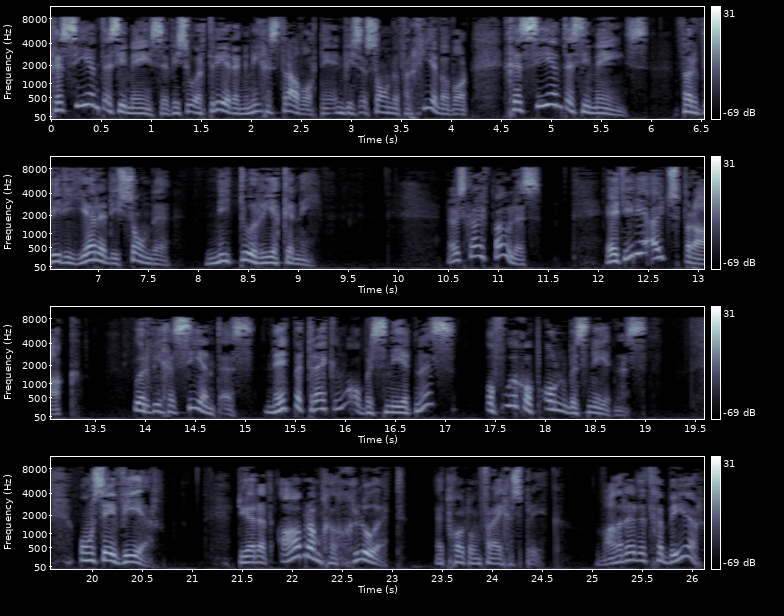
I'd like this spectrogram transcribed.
Geseënd is die mense wie se oortredinge nie gestraf word nie en wie se sonde vergewe word. Geseënd is die mens vir wie die Here die sonde nie toereken nie. Nou skryf Paulus, het hierdie uitspraak oor wie geseënd is net betrekking op besnedenis of ook op onbesnedenis? Ons sê weer, deurdat Abraham geglo het, het God hom vrygespreek. Wanneer het dit gebeur?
